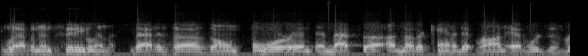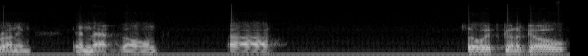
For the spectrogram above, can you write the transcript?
Lebanon city limits. That is uh, zone four, and and that's uh, another candidate. Ron Edwards is running in that zone. Uh, so it's going to go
